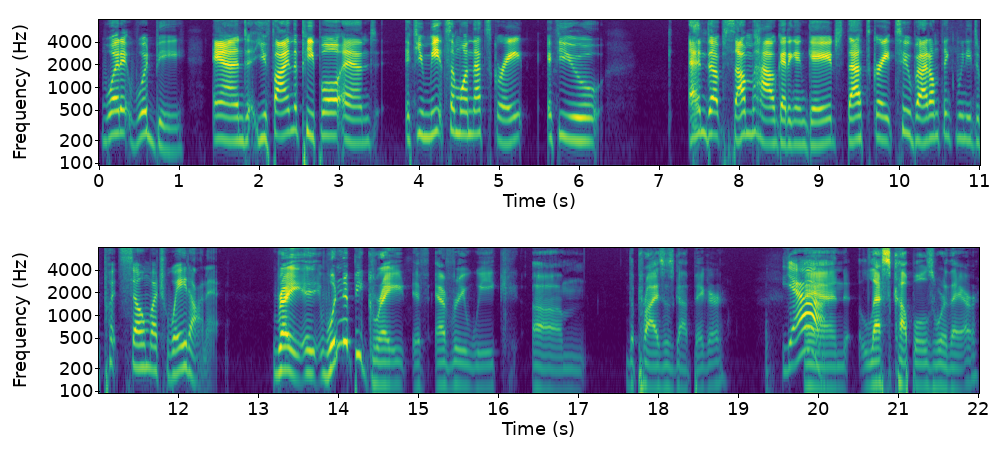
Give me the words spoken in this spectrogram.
what it would be. And you find the people, and if you meet someone, that's great. If you end up somehow getting engaged, that's great too. But I don't think we need to put so much weight on it. Right. It- wouldn't it be great if every week um, the prizes got bigger Yeah. and less couples were there,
